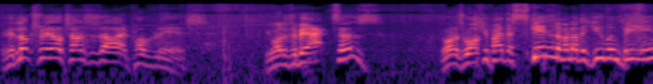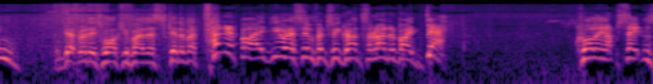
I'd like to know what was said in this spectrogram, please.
If it looks real, chances are it probably is. You wanted to be actors? You want us to occupy the skin of another human being? Well, get ready to occupy the skin of a terrified U.S. infantry grunt surrounded by death. Crawling up Satan's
